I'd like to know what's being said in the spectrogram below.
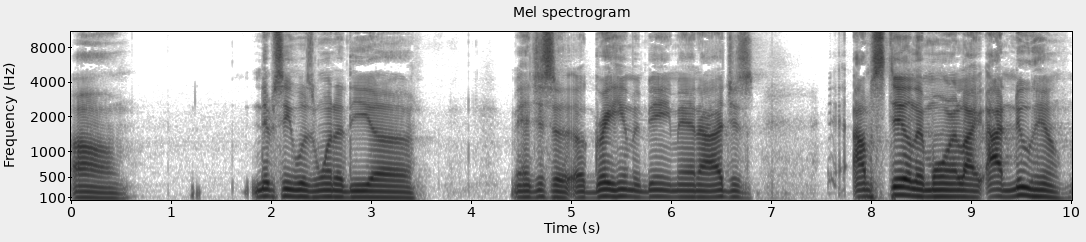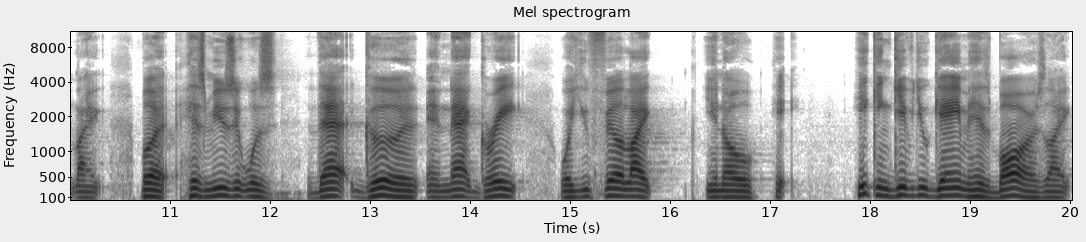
Um. Nipsey was one of the uh, man, just a, a great human being, man. I just I'm still in more like I knew him, like, but his music was that good and that great where you feel like, you know, he he can give you game in his bars. Like,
